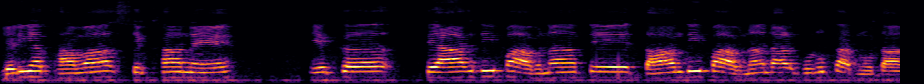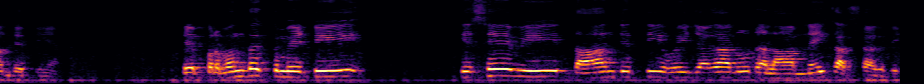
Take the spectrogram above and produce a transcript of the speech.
ਜਿਹੜੀਆਂ ਥਾਵਾਂ ਸਿੱਖਾਂ ਨੇ ਇੱਕ ਤਿਆਗ ਦੀ ਭਾਵਨਾ ਤੇ ਦਾਨ ਦੀ ਭਾਵਨਾ ਨਾਲ ਗੁਰੂ ਘਰ ਨੂੰ ਦਾਨ ਦਿੱਤੀਆਂ। ਤੇ ਪ੍ਰਬੰਧਕ ਕਮੇਟੀ ਕਿਸੇ ਵੀ ਦਾਨ ਦਿੱਤੀ ਹੋਈ ਜਗ੍ਹਾ ਨੂੰ ਨਿਲਾਮ ਨਹੀਂ ਕਰ ਸਕਦੀ।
